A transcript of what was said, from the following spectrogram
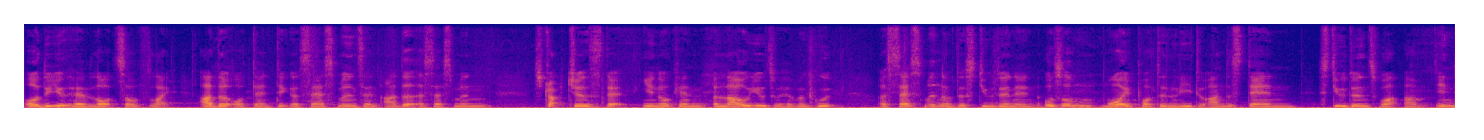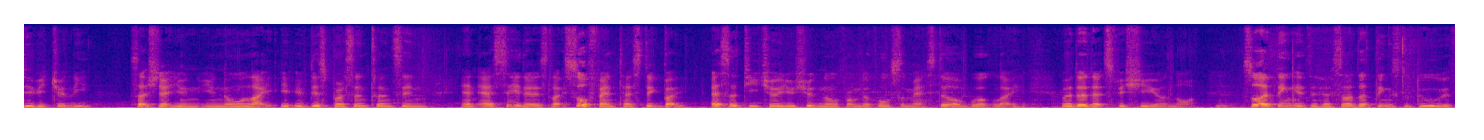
Or do you have lots of like other authentic assessments and other assessment structures that, you know, can allow you to have a good assessment of the student and also more importantly to understand students what um individually such that you you know like if, if this person turns in an essay that is like so fantastic but as a teacher you should know from the whole semester of work like whether that's fishy or not. Mm. so i think it has other things to do with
